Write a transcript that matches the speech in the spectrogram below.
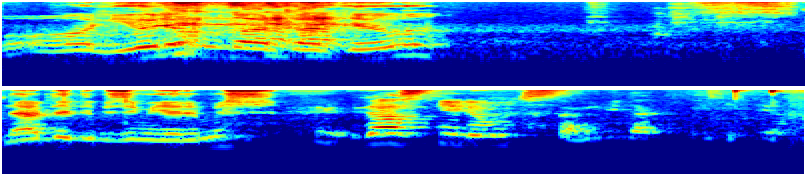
Oo niye öyle vurdu arka arkaya o? Neredeydi bizim yerimiz? Rastgele uçsan bir dakika gidiyorum.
